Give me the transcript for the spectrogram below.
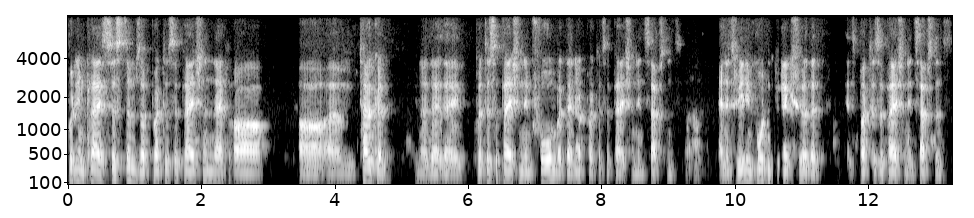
put in place systems of participation that are, are um, token. You know, they, they participation in form, but they're not participation in substance. And it's really important to make sure that it's participation in substance,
